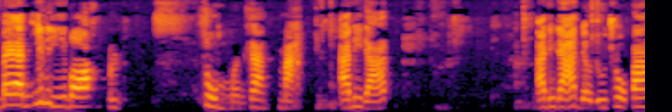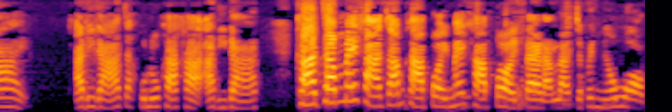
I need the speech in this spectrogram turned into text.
แบรนด์อีหลีบอกสุ่มเหมือนกัน มาอาดิดาสอาดิดาสเดี๋ยวดูโชว์ป้ายอาดิดาสจากคุณลูกค้าค่ะอาดิดาสขาจำไม่ขาจำขาปล่อยไม่ขาปล่อยแต่หลักๆจะเป็นเนื้อวอร์ม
